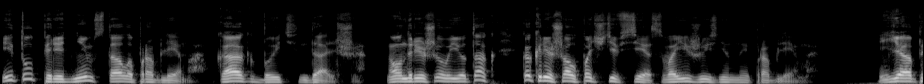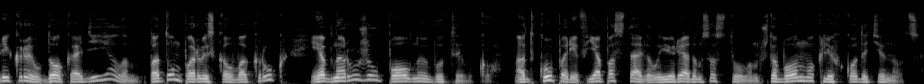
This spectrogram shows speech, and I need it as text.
и тут перед ним стала проблема. Как быть дальше? Он решил ее так, как решал почти все свои жизненные проблемы. Я прикрыл Дока одеялом, потом порыскал вокруг и обнаружил полную бутылку. Откупорив, я поставил ее рядом со стулом, чтобы он мог легко дотянуться.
